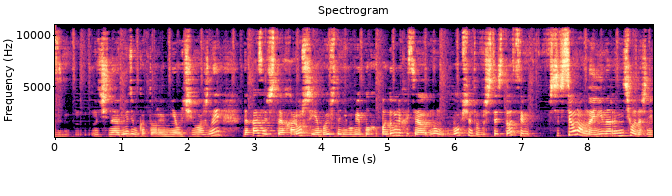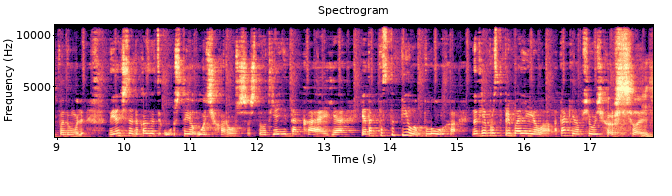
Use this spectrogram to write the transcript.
начинаю людям, которые мне очень важны, доказывать, что я хорошая. Я боюсь, что они бы мне плохо подумали, хотя, ну, в общем-то, в большинстве ситуаций все, все равно, они, наверное, ничего даже не подумали. Но я начинаю доказывать, что я очень хорошая, что вот я не такая, я, я так поступила плохо, но это я просто приболела, а так я вообще очень хороший человек.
